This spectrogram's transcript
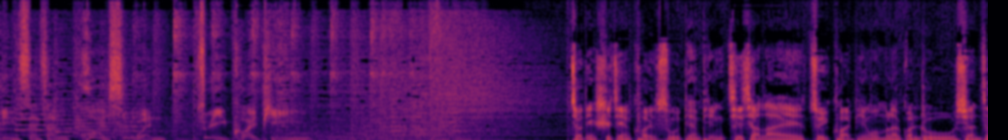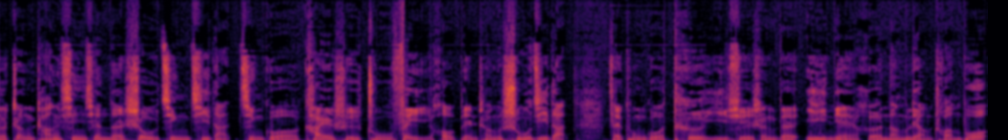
零三三快新闻，最快评。焦点事件快速点评，接下来最快评，我们来关注：选择正常新鲜的受精鸡蛋，经过开水煮沸以后变成熟鸡蛋，再通过特异学生的意念和能量传播，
